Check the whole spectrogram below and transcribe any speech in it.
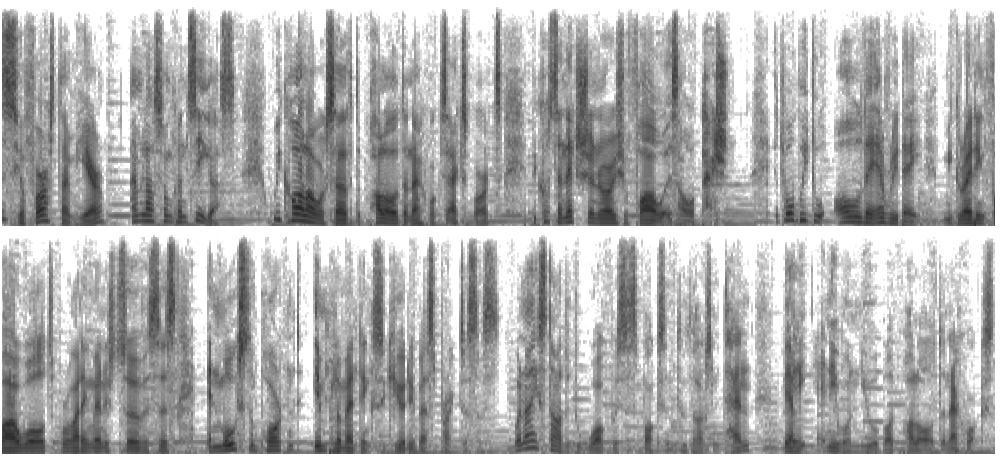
This is your first time here, I'm Lars von Consigas. We call ourselves the Palo Alto Networks experts because the next generation firewall is our passion. It's what we do all day every day, migrating firewalls, providing managed services, and most important, implementing security best practices. When I started to work with this box in 2010, barely anyone knew about Palo Alto Networks,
